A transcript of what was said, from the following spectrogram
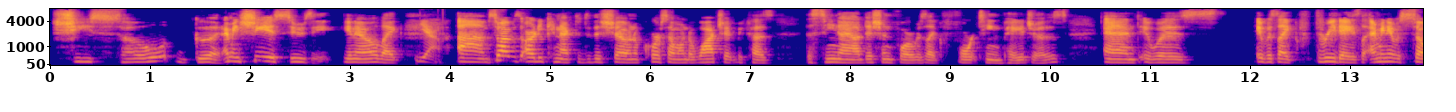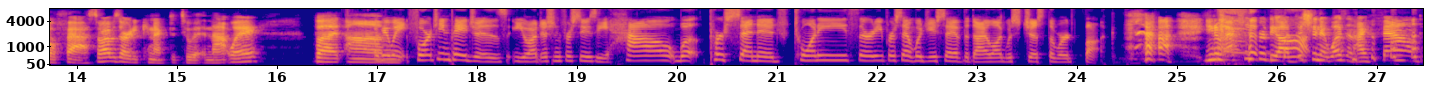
she's so good. I mean, she is Susie, you know, like, Yeah. um, so I was already connected to the show. And of course I wanted to watch it because the scene I auditioned for was like 14 pages and it was, it was like three days. I mean, it was so fast. So I was already connected to it in that way. But, um, okay, wait. 14 pages. You auditioned for Susie. How, what percentage, 20, 30% would you say of the dialogue was just the word fuck? you know, actually for the audition, it wasn't. I found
